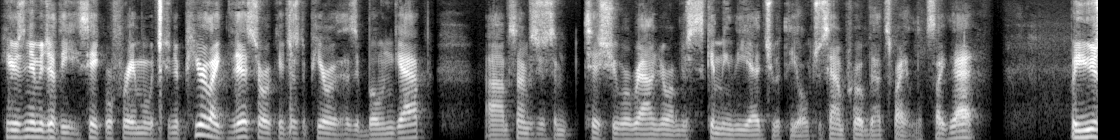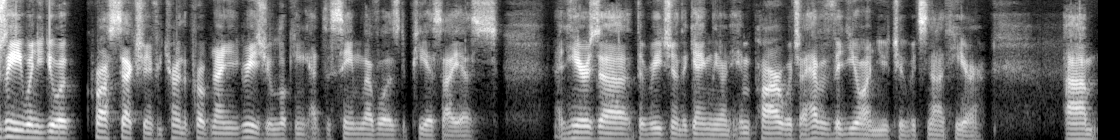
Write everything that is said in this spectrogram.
Here's an image of the sacral foramen, which can appear like this, or it could just appear as a bone gap. Um, sometimes there's some tissue around or I'm just skimming the edge with the ultrasound probe. That's why it looks like that. But usually when you do a cross section, if you turn the probe 90 degrees, you're looking at the same level as the PSIS. And here's uh, the region of the ganglion impar, which I have a video on YouTube. It's not here. Um,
